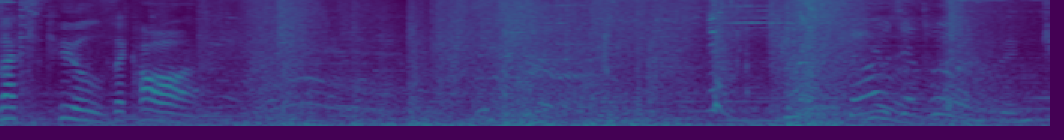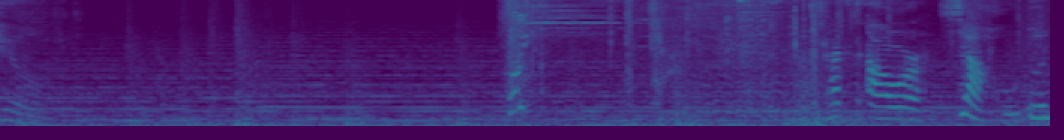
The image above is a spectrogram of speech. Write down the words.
Let's kill the Protect our 夏侯惇。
